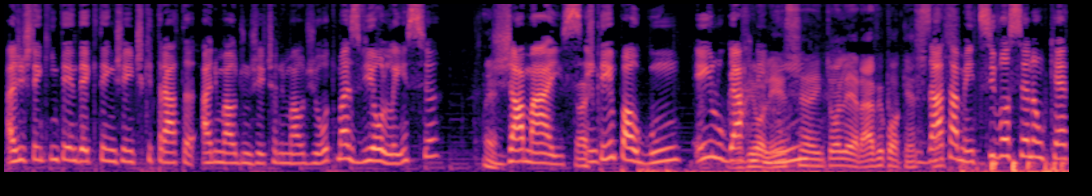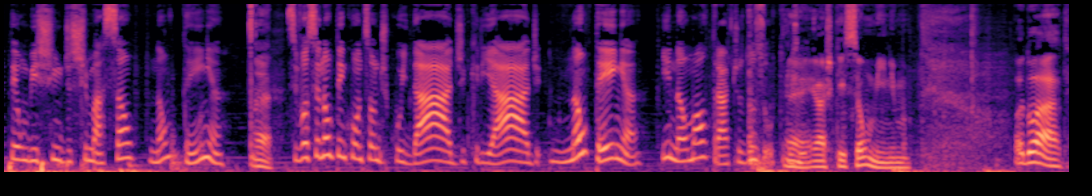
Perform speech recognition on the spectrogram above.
A gente tem que entender que tem gente que trata animal de um jeito, animal de outro, mas violência é. Jamais, em tempo algum, em lugar nenhum. Violência é intolerável qualquer situação. Exatamente. Se você não quer ter um bichinho de estimação, não tenha. É. Se você não tem condição de cuidar, de criar, de... não tenha e não maltrate os dos outros. É, eu acho que isso é o mínimo. Eduardo,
